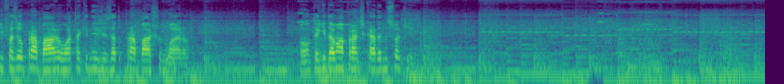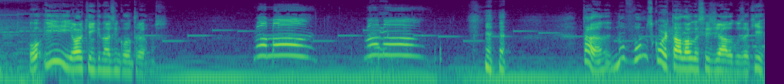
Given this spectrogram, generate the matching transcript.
e fazer o para baixo, o ataque energizado para baixo no ar. Ó. Vamos ter que dar uma praticada nisso aqui. Oh, e olha quem que nós encontramos. Mamãe! Mamãe! tá, não vamos cortar logo esses diálogos aqui.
